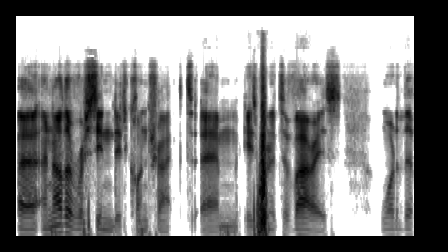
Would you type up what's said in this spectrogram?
Uh, another rescinded contract um, is Bruno Tavares, one of the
